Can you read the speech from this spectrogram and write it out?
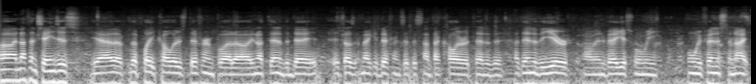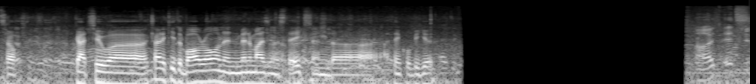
uh, nothing changes. Yeah, the, the, plate color is different, but uh, you know, at the end of the day, it, it, doesn't make a difference if it's not that color at the end of the at the end of the year um, in Vegas when we when we finish tonight. So, got to uh, try to keep the ball rolling and minimizing mistakes, and uh, I think we'll be good. Uh, it's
